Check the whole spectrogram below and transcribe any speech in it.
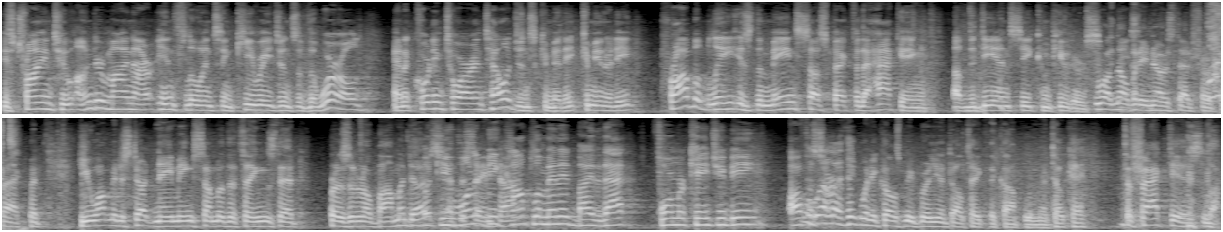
is trying to undermine our influence in key regions of the world, and according to our intelligence committee, community, probably is the main suspect for the hacking of the DNC computers. Well, nobody knows that for a fact. But do you want me to start naming some of the things that President Obama does? But do you want to be time? complimented by that former KGB officer? Well, I think when he calls me brilliant, I'll take the compliment, okay? The fact is, look,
